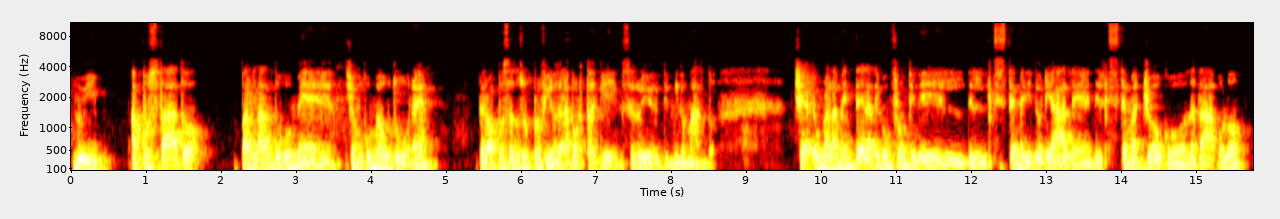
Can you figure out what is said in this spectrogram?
lui ha postato parlando come, diciamo, come autore, però ha postato sul profilo della Portal Games. Io mi domando, c'è una lamentela nei confronti del, del sistema editoriale, del sistema gioco da tavolo,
